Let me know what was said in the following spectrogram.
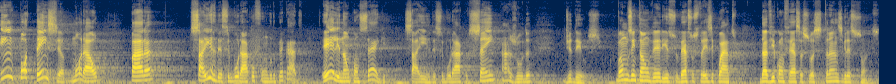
impotência moral para sair desse buraco fundo do pecado. Ele não consegue sair desse buraco sem a ajuda de Deus. Vamos então ver isso, versos 3 e 4. Davi confessa as suas transgressões.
